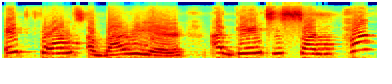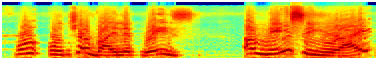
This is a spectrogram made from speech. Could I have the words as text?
it forms a barrier against the sun's harmful ultraviolet rays. Amazing, right?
